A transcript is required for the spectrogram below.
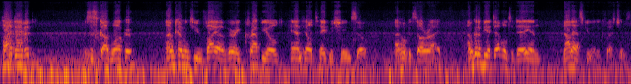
Hi, David. This is Scott Walker. I'm coming to you via a very crappy old handheld tape machine, so I hope it's all right. I'm going to be a devil today and not ask you any questions.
